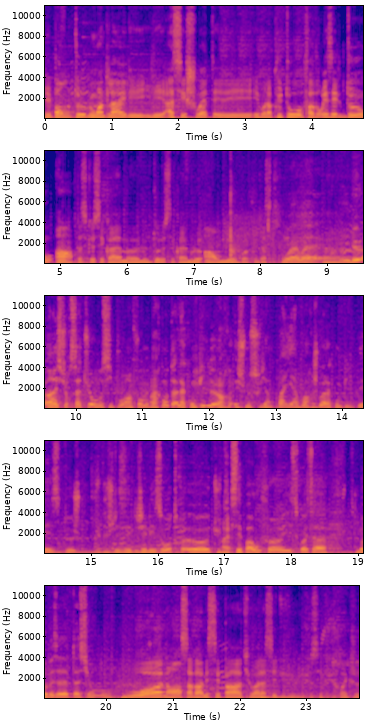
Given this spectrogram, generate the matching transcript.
il est pas honteux, loin de là, il est, il est assez chouette, et, et voilà, plutôt favoriser le 2 au 1, parce que c'est quand même, euh, le 2, c'est quand même le 1 au mieux, quoi, faut dire ce qu'il est. Ouais, ouais. Euh, Et le 1 est sur Saturn aussi pour info, mais Ouais. par contre, la compile, alors, et je me souviens pas y avoir joué à la compile PS2, je- vu que je les ai- j'ai les autres. euh, tu dis que c'est pas ouf euh, C'est quoi ça C'est une mauvaise adaptation ou- Ouais, non, ça va, mais c'est pas, tu vois, là c'est du, je sais plus, crois que je,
